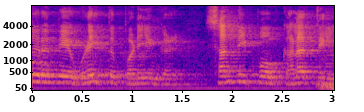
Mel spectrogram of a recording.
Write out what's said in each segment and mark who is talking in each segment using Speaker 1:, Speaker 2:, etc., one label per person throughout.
Speaker 1: இப்போதிருந்தே உழைத்து படியுங்கள். சந்திப்போம் களத்தில்.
